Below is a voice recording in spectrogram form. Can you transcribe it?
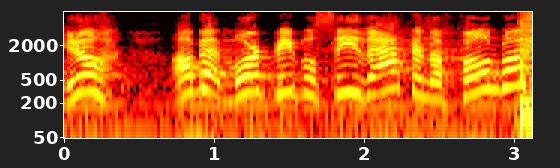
You know, I'll bet more people see that than the phone book.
